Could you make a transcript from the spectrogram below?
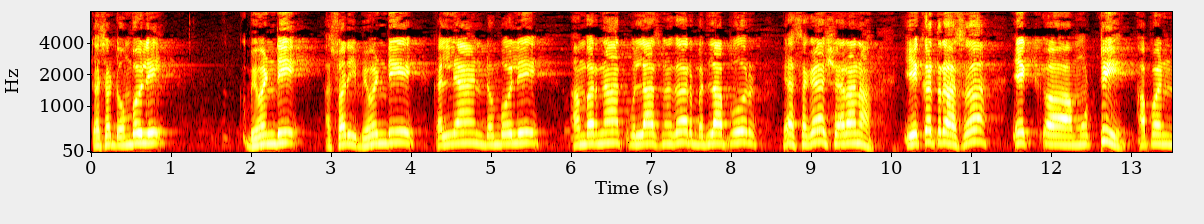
तसं डोंबिवली भिवंडी सॉरी भिवंडी कल्याण डोंबिवली अंबरनाथ उल्हासनगर बदलापूर या सगळ्या शहरांना एकत्र असं एक मोठी आपण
